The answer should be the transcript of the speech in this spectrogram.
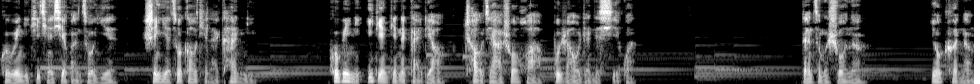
会为你提前写完作业，深夜坐高铁来看你，会为你一点点的改掉吵架说话不饶人的习惯。但怎么说呢？有可能，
